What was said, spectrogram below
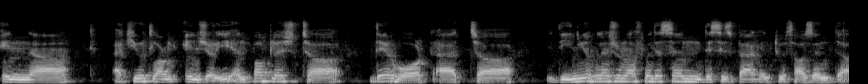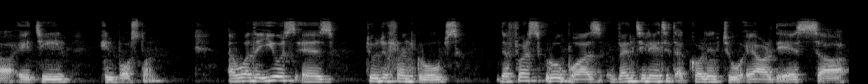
in acute lung injury and published their work at the New England Journal of Medicine. This is back in 2018 in Boston. And what they used is two different groups. The first group was ventilated according to ARDS uh,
